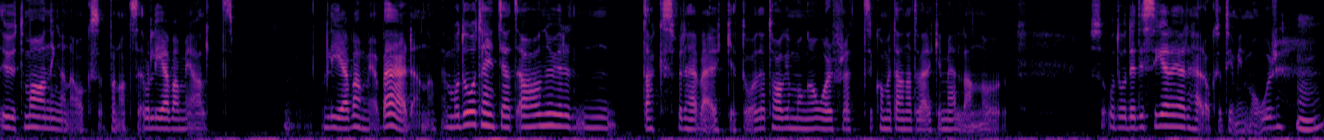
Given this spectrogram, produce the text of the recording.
utmaningarna också på något sätt och leva med allt. Leva med världen. Och då tänkte jag att ja, nu är det dags för det här verket. Då. Det har tagit många år för att det kom ett annat verk emellan. Och, så, och då dedicerar jag det här också till min mor. Mm.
